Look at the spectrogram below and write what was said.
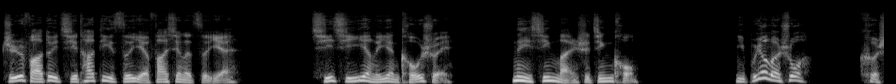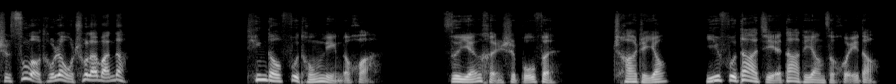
执法队其他弟子也发现了紫妍。”齐齐咽了咽口水，内心满是惊恐：“你不要乱说，可是苏老头让我出来玩的。”听到副统领的话，紫妍很是不忿。叉着腰，一副大姐大的样子回道：“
